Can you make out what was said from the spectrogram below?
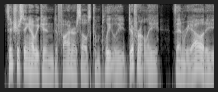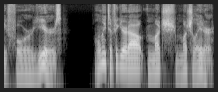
It's interesting how we can define ourselves completely differently than reality for years, only to figure it out much, much later.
